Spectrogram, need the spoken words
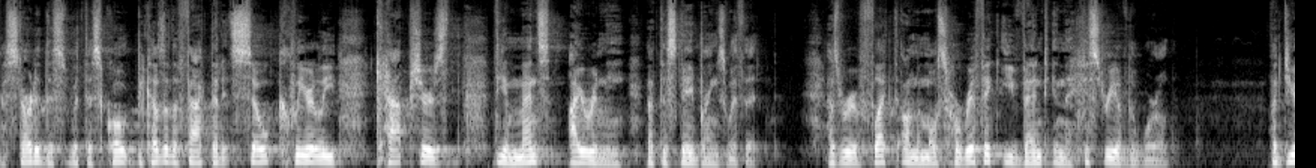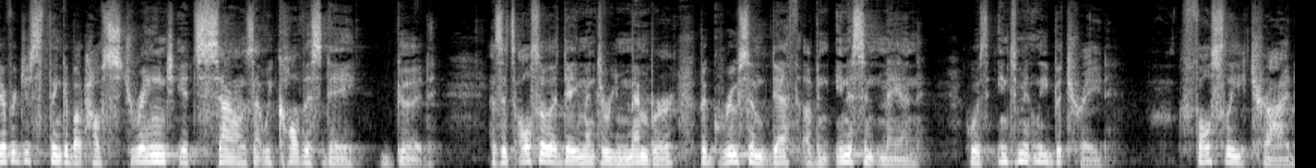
I started this with this quote because of the fact that it so clearly captures the immense irony that this day brings with it as we reflect on the most horrific event in the history of the world. Like, do you ever just think about how strange it sounds that we call this day good? As it's also a day meant to remember the gruesome death of an innocent man who was intimately betrayed falsely tried,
